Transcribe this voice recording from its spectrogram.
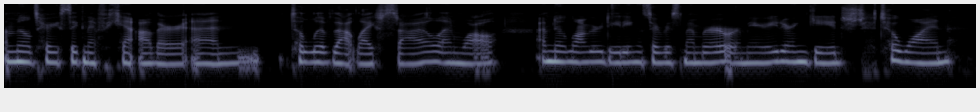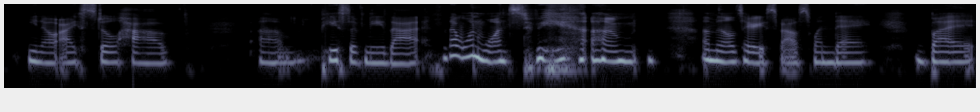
a military significant other and to live that lifestyle. And while I'm no longer dating a service member or married or engaged to one, you know, I still have um, piece of me that that one wants to be um, a military spouse one day, but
